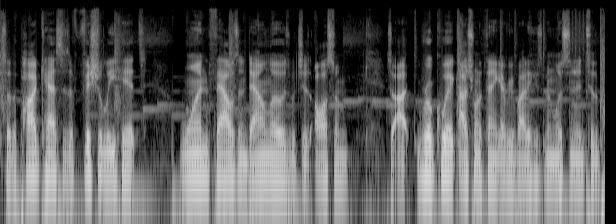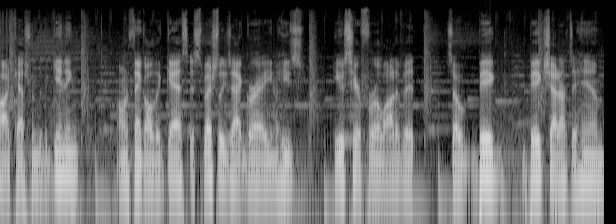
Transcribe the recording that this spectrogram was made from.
So the podcast has officially hit 1,000 downloads, which is awesome. So I, real quick, I just want to thank everybody who's been listening to the podcast from the beginning. I want to thank all the guests, especially Zach Gray. You know, he's he was here for a lot of it. So big, big shout out to him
